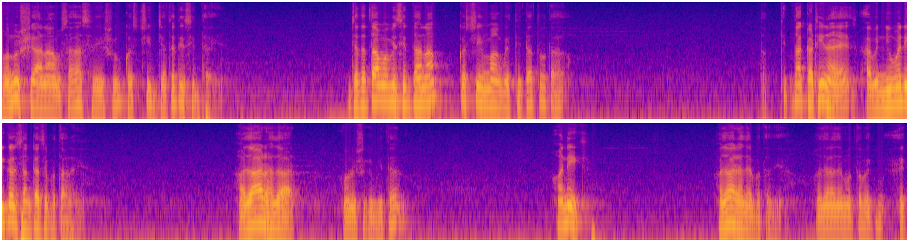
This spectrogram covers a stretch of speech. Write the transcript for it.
मनुष्यानाम सहस्रेशु कश्चित जतति सिद्ध है जतताम अभी सिद्धा नाम कश्चित मांग व्यक्ति तत्वतः तो कितना कठिन है, अभी न्यूमेरिकल संख्या से बता रहे हैं। हज़ार हज़ार मनुष्य के भीतर अनेक। हज़ार हज़ार बता दिया। हज़ार हज़ार मतलब एक एक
